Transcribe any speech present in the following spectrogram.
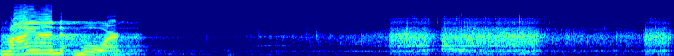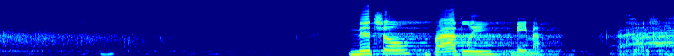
Ryan Moore. Mitchell Bradley Nemeth. Congratulations.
